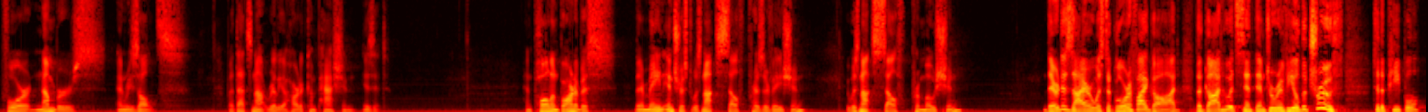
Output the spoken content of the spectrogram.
for numbers and results. But that's not really a heart of compassion, is it? And Paul and Barnabas, their main interest was not self preservation, it was not self promotion. Their desire was to glorify God, the God who had sent them to reveal the truth to the people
